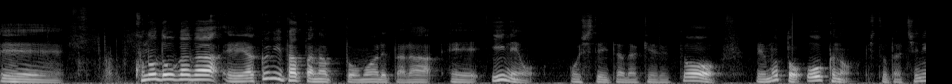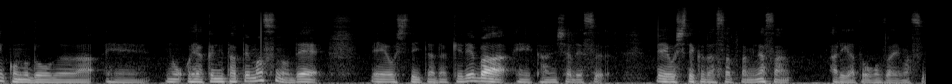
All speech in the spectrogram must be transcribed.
えー、この動画が役に立ったなと思われたら、え、いいねを押していただけると、え、もっと多くの人たちにこの動画が、え、のお役に立てますので、え、押していただければ、え、感謝です、え、押してくださった皆さんありがとうございます。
